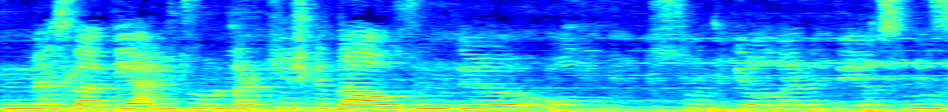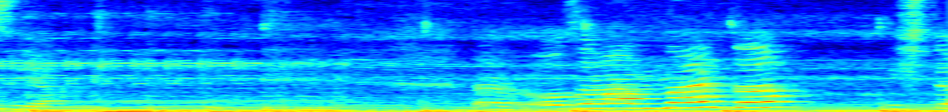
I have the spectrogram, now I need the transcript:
mesela diğer YouTuber'lar keşke daha uzun diyor olsun videoları diyorsunuz ya. E, o zamanlar da işte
